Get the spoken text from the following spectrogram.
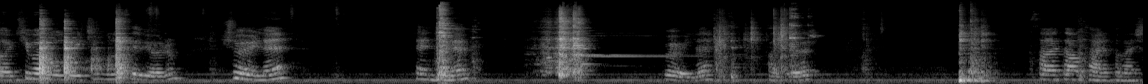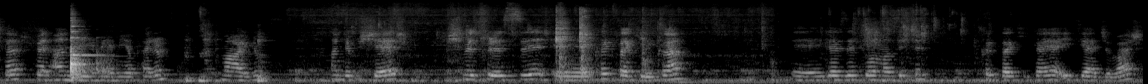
e, kibar olduğu için bunu seviyorum. Şöyle tencerem böyle hazır. Saat 6 arkadaşlar. Ben anca yemeğimi yaparım. Malum. Anca pişer. Pişme süresi e, 40 dakika. E, lezzetli olması için 40 dakikaya ihtiyacı var.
